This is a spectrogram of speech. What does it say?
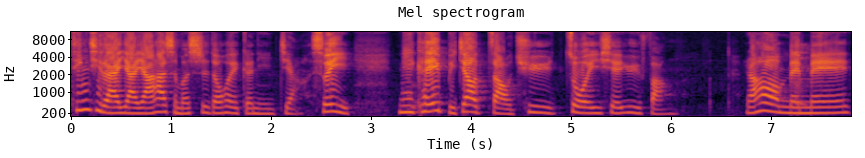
听起来雅雅她什么事都会跟你讲，所以你可以比较早去做一些预防，然后妹妹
